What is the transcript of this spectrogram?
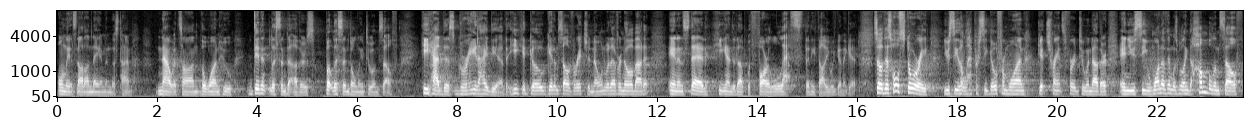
Only it's not on Naaman this time. Now it's on the one who didn't listen to others, but listened only to himself. He had this great idea that he could go get himself rich and no one would ever know about it. And instead, he ended up with far less than he thought he was going to get. So, this whole story, you see the leprosy go from one, get transferred to another, and you see one of them was willing to humble himself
